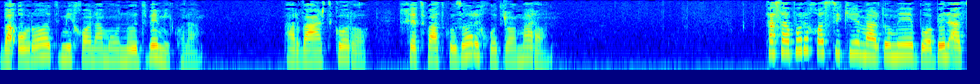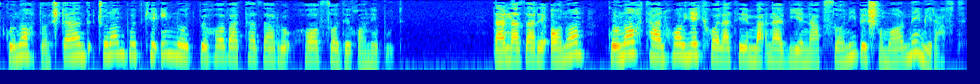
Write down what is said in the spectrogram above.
و اوراد می و ندبه می کنم پروردگارا خدمتگزار خود را مران. تصور خاصی که مردم بابل از گناه داشتند چنان بود که این ندبه ها و تذرع ها صادقانه بود. در نظر آنان گناه تنها یک حالت معنوی نفسانی به شمار نمی رفت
